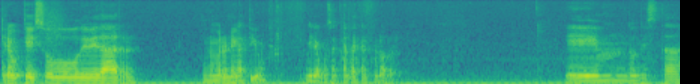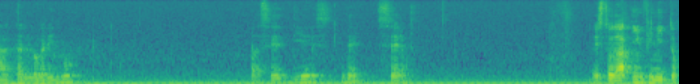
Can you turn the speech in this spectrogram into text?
Creo que eso debe dar un número negativo. Miremos acá en la calculadora. Em, ¿Dónde está acá el logaritmo? Base 10 de 0. Esto da infinito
